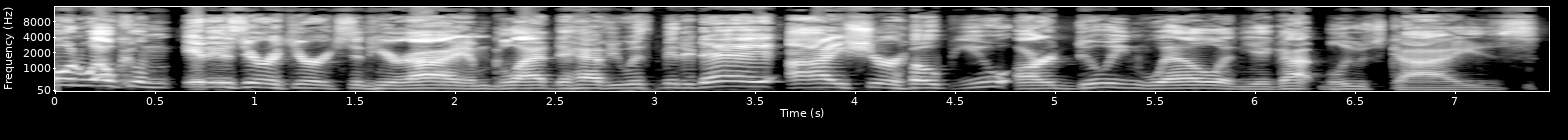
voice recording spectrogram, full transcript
Hello and welcome. It is Erick Erickson here. I am glad to have you with me today. I sure hope you are doing well and you got blue skies.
